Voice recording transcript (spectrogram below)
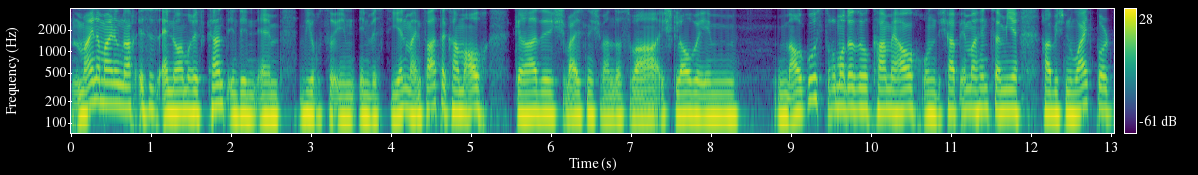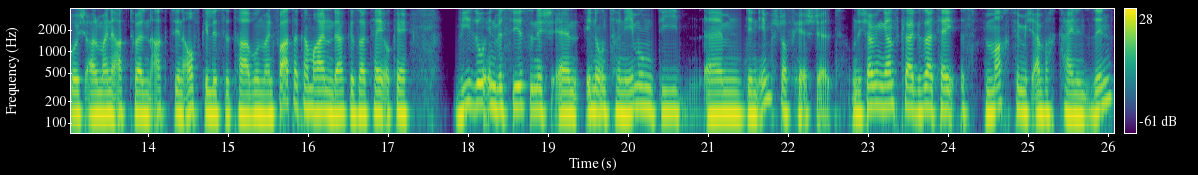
Meiner Meinung nach ist es enorm riskant, in den ähm, Virus zu in investieren. Mein Vater kam auch gerade, ich weiß nicht wann das war, ich glaube im, im August rum oder so kam er auch und ich habe immer hinter mir habe ich ein Whiteboard, wo ich all meine aktuellen Aktien aufgelistet habe und mein Vater kam rein und der hat gesagt, hey, okay, wieso investierst du nicht ähm, in eine Unternehmung, die ähm, den Impfstoff herstellt? Und ich habe ihm ganz klar gesagt, hey, es macht für mich einfach keinen Sinn.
